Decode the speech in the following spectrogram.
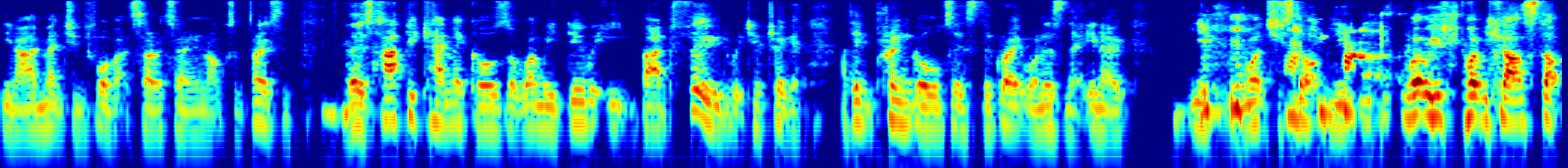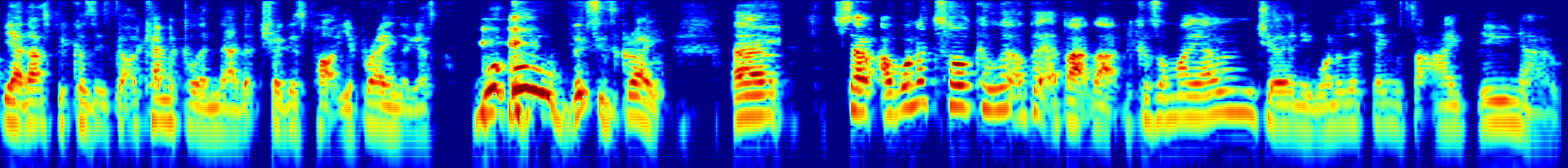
you know, I mentioned before about serotonin and oxytocin, mm-hmm. those happy chemicals that when we do eat bad food, which are triggered, I think Pringles is the great one, isn't it? You know, you, once you stop, you, well, you probably can't stop. Yeah, that's because it's got a chemical in there that triggers part of your brain that goes, woohoo, this is great. Um, so I want to talk a little bit about that because on my own journey, one of the things that I do know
